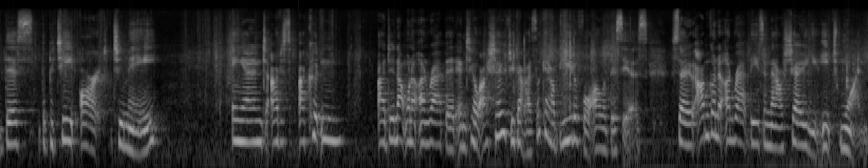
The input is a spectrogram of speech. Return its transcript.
this, the petite art to me. And I just, I couldn't I did not want to unwrap it until I showed you guys. Look at how beautiful all of this is. So I'm going to unwrap these and then I'll show you each one.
